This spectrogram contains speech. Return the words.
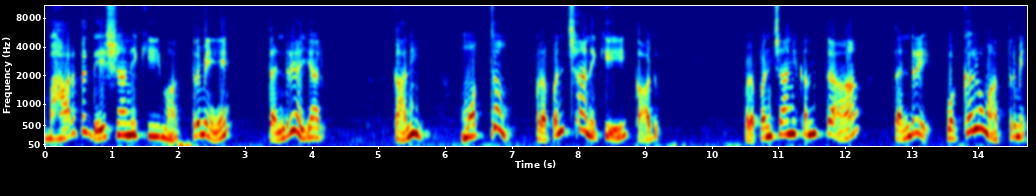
భారతదేశానికి మాత్రమే తండ్రి అయ్యారు. కానీ మొత్తం ప్రపంచానికి కాదు. ప్రపంచానికంతా తండ్రి ఒక్కరు మాత్రమే.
